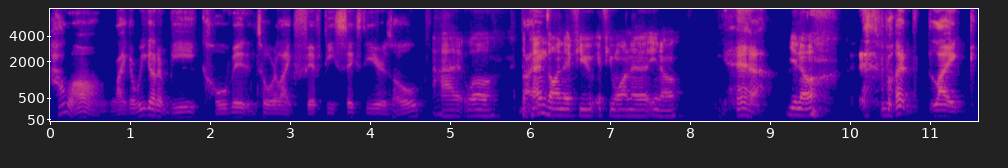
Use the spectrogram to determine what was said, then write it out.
how long? Like are we gonna be COVID until we're like 50, 60 years old? I well Like- depends on if you if you want to you know Yeah, you know but like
